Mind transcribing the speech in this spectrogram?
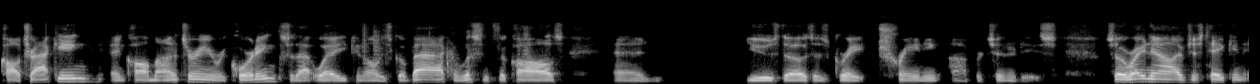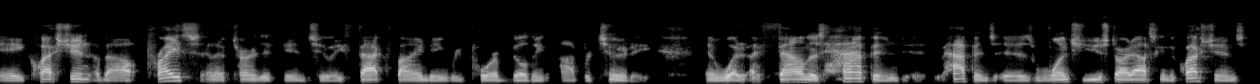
call tracking and call monitoring and recording so that way you can always go back and listen to the calls and use those as great training opportunities. So right now I've just taken a question about price and I've turned it into a fact finding rapport building opportunity. And what I found has happened happens is once you start asking the questions,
